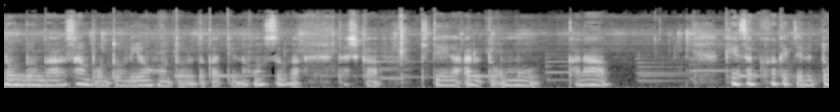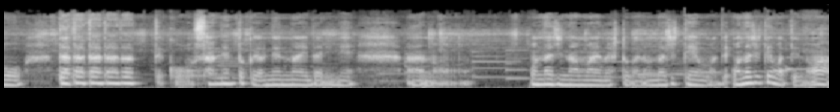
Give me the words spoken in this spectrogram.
論文が3本通る4本通るとかっていうのは本数が確か規定があると思うから検索かけてると、ダダダダダってこう3年とか4年の間にね、あの、同じ名前の人がね、同じテーマで、同じテーマっていうのは、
